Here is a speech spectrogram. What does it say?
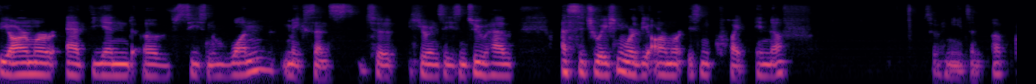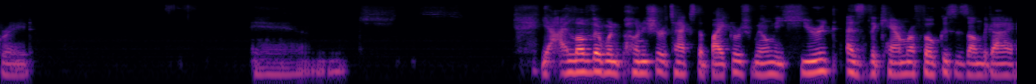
the armor at the end of season one. Makes sense to here in season two have a situation where the armor isn't quite enough. So he needs an upgrade. And yeah, I love that when Punisher attacks the bikers, we only hear it as the camera focuses on the guy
